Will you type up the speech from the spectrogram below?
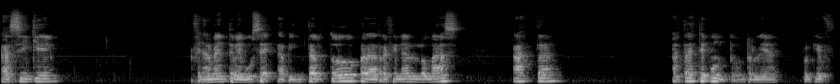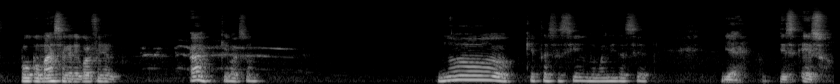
así que, finalmente me puse a pintar todo para refinarlo más hasta, hasta este punto, en realidad. Porque poco más se agregó al final. Ah, ¿qué pasó? No, ¿qué estás haciendo, maldita sea? Ya, es eso.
